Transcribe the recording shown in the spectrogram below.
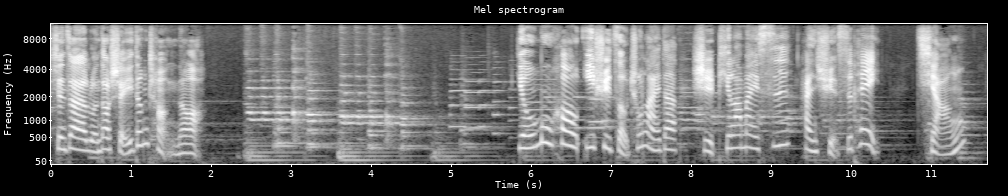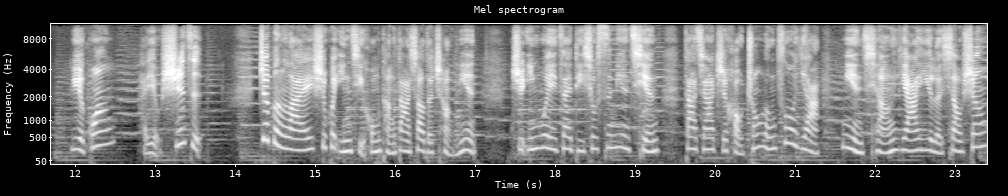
现在轮到谁登场呢？由幕后依序走出来的是皮拉麦斯和雪斯佩、墙、月光，还有狮子。这本来是会引起哄堂大笑的场面，只因为在迪修斯面前，大家只好装聋作哑，勉强压抑了笑声。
